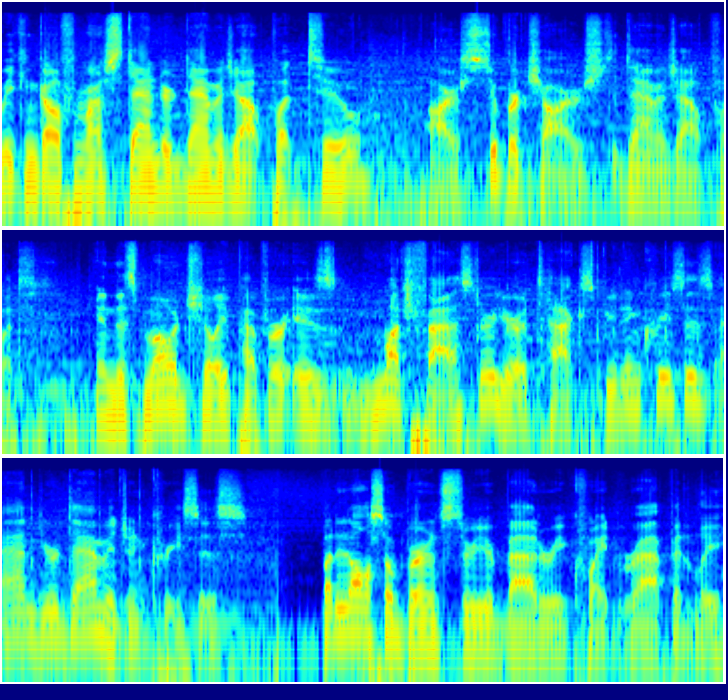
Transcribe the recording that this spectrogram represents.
we can go from our standard damage output to our supercharged damage output. In this mode, Chili Pepper is much faster, your attack speed increases, and your damage increases. But it also burns through your battery quite rapidly.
